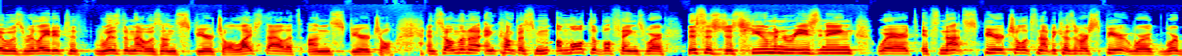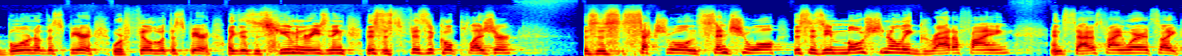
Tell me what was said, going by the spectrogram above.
it was related to wisdom that was unspiritual, lifestyle that's unspiritual. And so I'm going to encompass m- uh, multiple things where this is just human reasoning, where it's, it's not spiritual, it's not because of our spirit, we're, we're born of the spirit, we're filled with the spirit. Like this is human reasoning, this is physical pleasure. This is sexual and sensual. This is emotionally gratifying. And satisfying where it's like,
